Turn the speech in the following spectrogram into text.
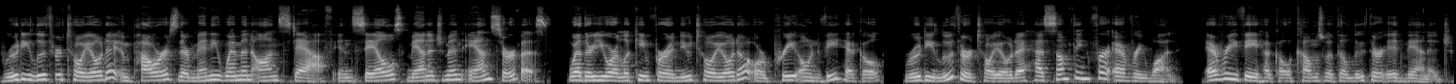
Rudy Luther Toyota empowers their many women on staff in sales, management, and service. Whether you are looking for a new Toyota or pre owned vehicle, Rudy Luther Toyota has something for everyone. Every vehicle comes with a Luther Advantage.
